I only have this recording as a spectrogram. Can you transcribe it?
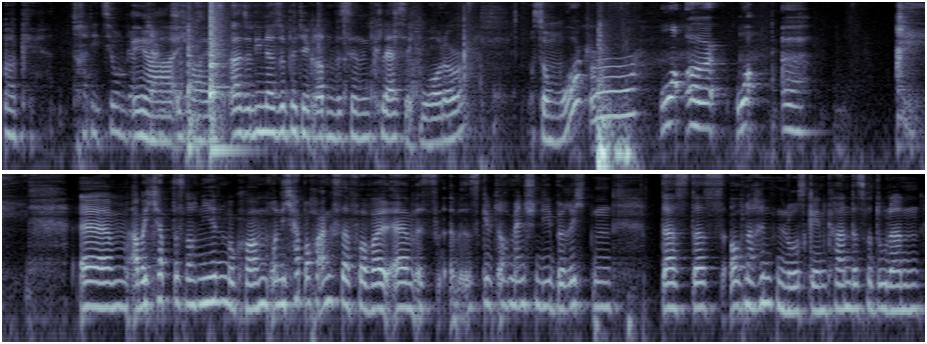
Okay. Tradition, wir Ja, ich weiß. Also Lina süppelt hier gerade ein bisschen Classic Water. Some Water. Water. Water. Ähm, aber ich habe das noch nie hinbekommen und ich habe auch Angst davor, weil ähm, es, es gibt auch Menschen, die berichten, dass das auch nach hinten losgehen kann, dass du dann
